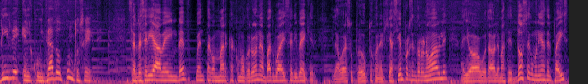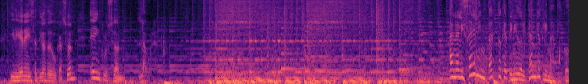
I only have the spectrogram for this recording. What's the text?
viveelcuidado.cl. Cervecería AB InBev cuenta con marcas como Corona, Budweiser y Becker. Elabora sus productos con energía 100% renovable, ha llevado agotable a más de 12 comunidades del país y lidera iniciativas de educación e inclusión laboral. Analizar el impacto que ha tenido el cambio climático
